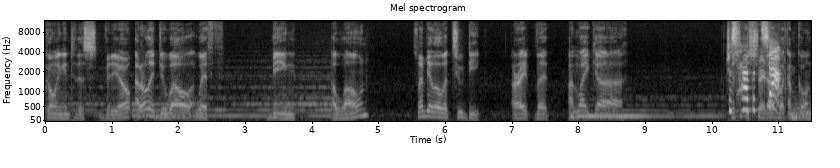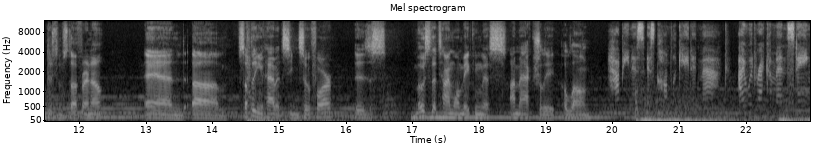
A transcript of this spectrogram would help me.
going into this video, I don't really do well with being alone. This might be a little bit too deep, all right? But I'm like, uh, Just to be have a straight chat. up, like I'm going through some stuff right now. And um, something you haven't seen so far is most of the time while making this, I'm actually alone. Happiness is complicated, Mac. I would recommend staying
